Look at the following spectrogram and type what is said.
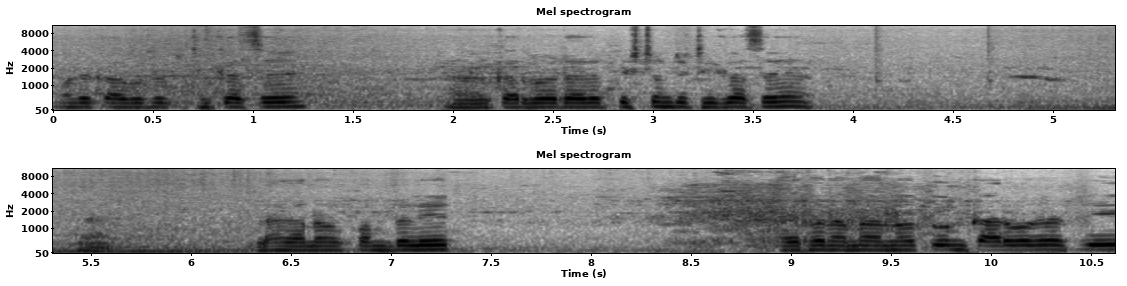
আমাদের কার্বোরেটর ঠিক আছে। কার্বোরেটরের পিস্টনটি ঠিক আছে। হ্যাঁ লাগানো কমপ্লিট এখন আমরা নতুন কার্বোরেটরি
